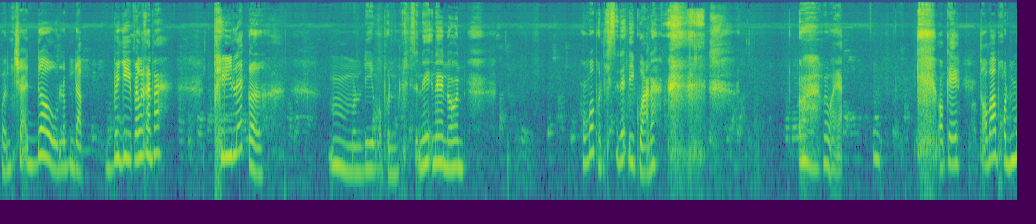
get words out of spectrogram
ผลชาโดว์ลำดับบีไปแล้วกันนะทีเล็กเหรออืม มันดีกว่าผลคิสเนะแน่นอน ผมว่าผลคิสเนะดีกว่านะ ไม่ไหวอะ โอเค ต่อมาผลโม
